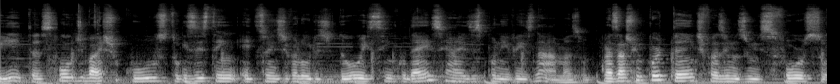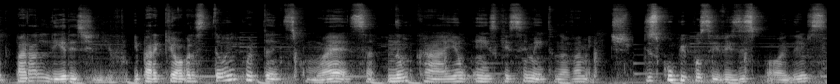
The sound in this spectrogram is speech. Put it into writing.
gratuitas ou de baixo custo. Existem edições de valores de 2, 5, 10 reais disponíveis na Amazon. Mas acho importante fazermos um esforço para ler este livro e para que obras tão importantes como essa não caiam em esquecimento novamente. Desculpe possíveis spoilers,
